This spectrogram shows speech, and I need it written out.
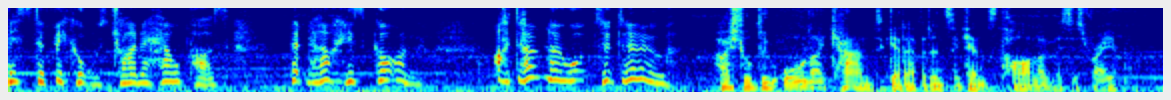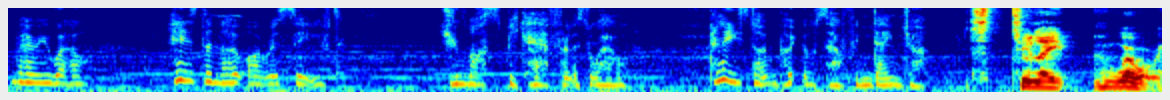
Mr. Bickle was trying to help us, but now he's gone. I don't know what to do. I shall do all I can to get evidence against Harlow, Mrs. Rabe. Very well. Here's the note I received. You must be careful as well. Please don't put yourself in danger. It's too late. Where were we?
